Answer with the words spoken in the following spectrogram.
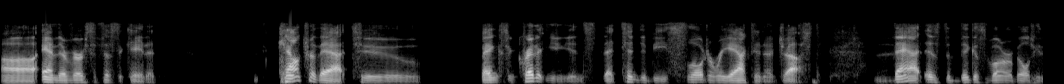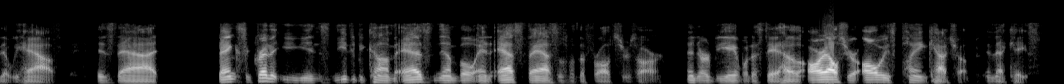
uh, and they're very sophisticated. Counter that to banks and credit unions that tend to be slow to react and adjust. That is the biggest vulnerability that we have is that banks and credit unions need to become as nimble and as fast as what the fraudsters are in order to be able to stay ahead or else you're always playing catch up in that case.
